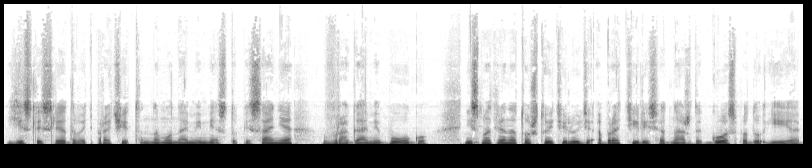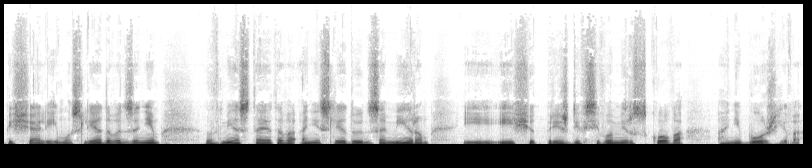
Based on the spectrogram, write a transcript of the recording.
если следовать прочитанному нами месту Писания, врагами Богу. Несмотря на то, что эти люди обратились однажды к Господу и обещали Ему следовать за Ним, вместо этого они следуют за миром и ищут прежде всего мирского, а не Божьего.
